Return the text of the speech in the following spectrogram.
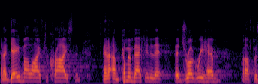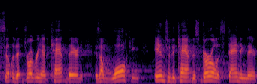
and I gave my life to Christ, and, and I'm coming back into that, that drug rehab uh, facility, that drug rehab camp there, and as I'm walking into the camp, this girl is standing there,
